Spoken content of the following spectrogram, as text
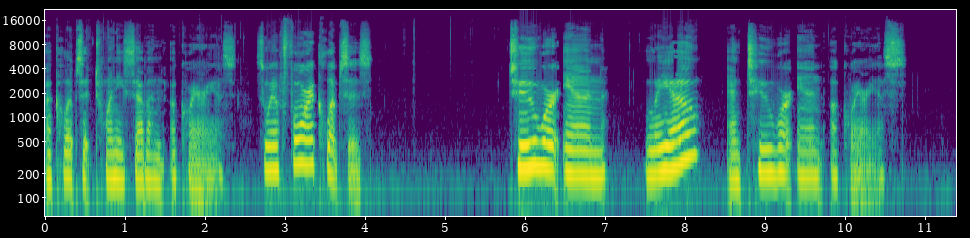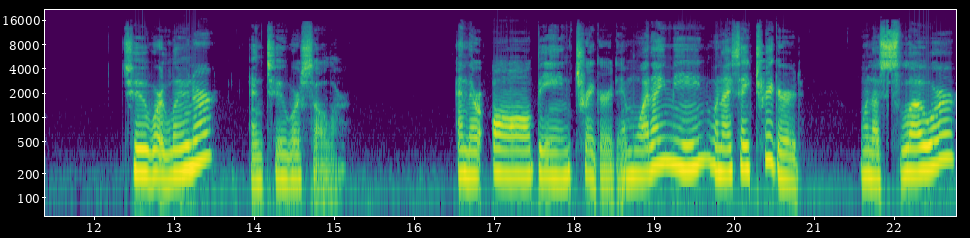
eclipse at 27 Aquarius. So we have four eclipses. Two were in Leo and two were in Aquarius. Two were lunar and two were solar. And they're all being triggered. And what I mean when I say triggered, when a slower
